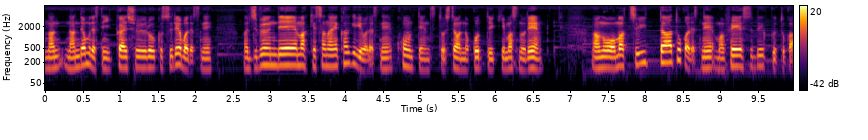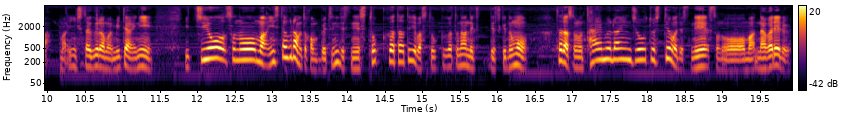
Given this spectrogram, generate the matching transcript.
何でもですね、1回収録すればですね、まあ、自分でま消さない限りはですね、コンテンツとしては残っていきますので、あのまあ、ツイッターとかですね、まあ、フェイスブックとか、まあ、インスタグラムみたいに、一応その、まあ、インスタグラムとかも別にですね、ストック型といえばストック型なんですけども、ただそのタイムライン上としてはですね、その、まあ、流れる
